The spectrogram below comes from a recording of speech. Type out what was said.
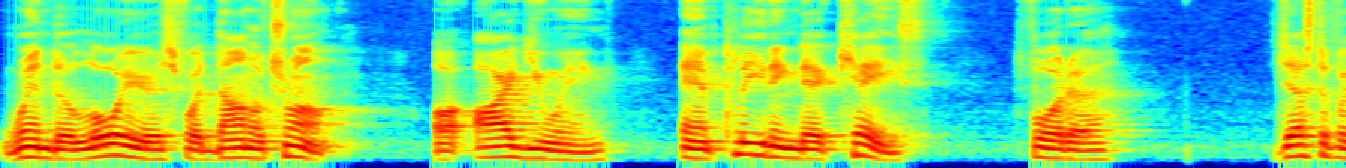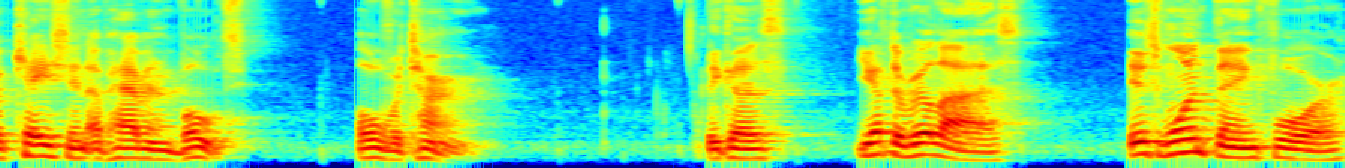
when the lawyers for Donald Trump are arguing and pleading their case for the justification of having votes overturned. Because you have to realize it's one thing for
